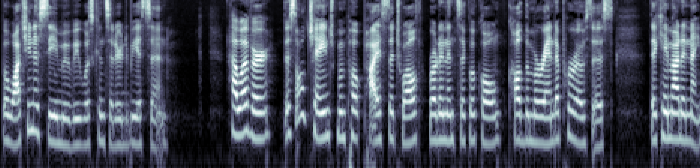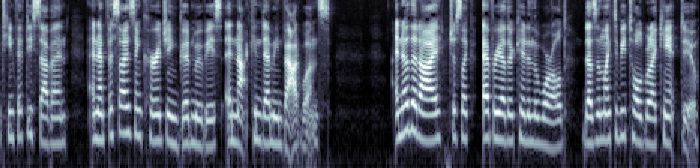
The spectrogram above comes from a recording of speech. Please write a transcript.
but watching a C movie was considered to be a sin. However, this all changed when Pope Pius XII wrote an encyclical called the Miranda Prorsus that came out in 1957 and emphasized encouraging good movies and not condemning bad ones. I know that I, just like every other kid in the world, doesn't like to be told what I can't do.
